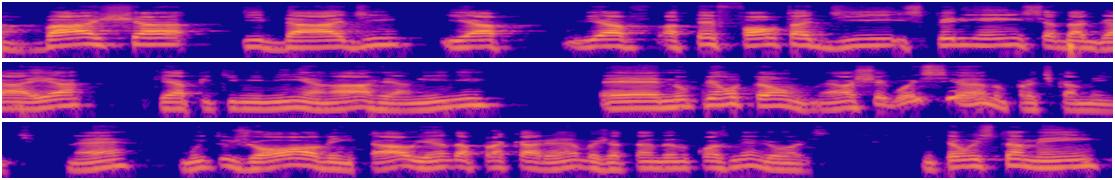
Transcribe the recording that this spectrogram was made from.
baixa idade e a, e a até falta de experiência da Gaia, que é a pequenininha lá, a Realine, é, no pelotão. Ela chegou esse ano praticamente, né? muito jovem e tal, e anda pra caramba, já tá andando com as melhores. Então, isso também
